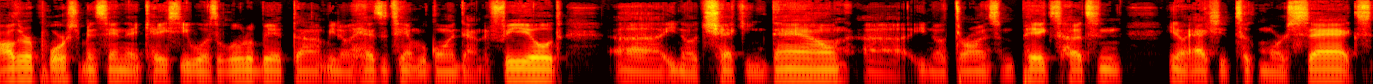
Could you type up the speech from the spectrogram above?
all the reports have been saying that Casey was a little bit, um, you know, hesitant with going down the field, uh, you know, checking down, uh, you know, throwing some picks. Hudson, you know, actually took more sacks,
